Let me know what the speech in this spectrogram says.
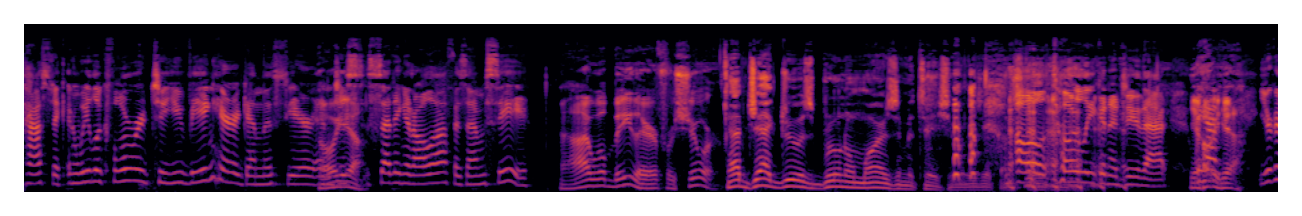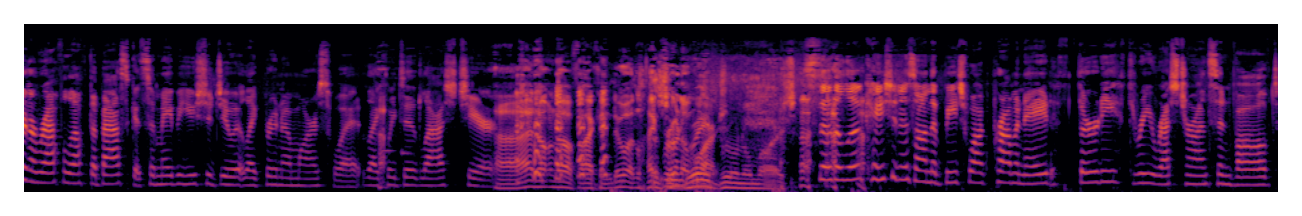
fantastic, and we look forward to you being here again this year and Oh, just yeah. setting it all off as MC. I will be there for sure. Have Jack Drew his Bruno Mars imitation when he's at the Oh, totally going to do that. We Yeah, oh, have- yeah. You're going to raffle off the basket, so maybe you should do it like Bruno Mars would, like we did last year. Uh, I don't know if I can do it like That's Bruno a great Mars. Bruno Mars. so the location is on the Beachwalk Promenade. 33 restaurants involved.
